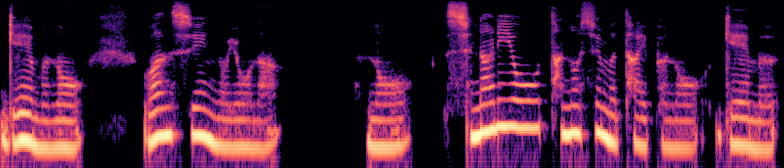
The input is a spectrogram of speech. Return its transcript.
ゲームのワンシーンのような、の、シナリオを楽しむタイプのゲーム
